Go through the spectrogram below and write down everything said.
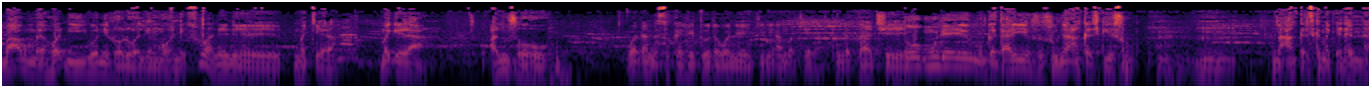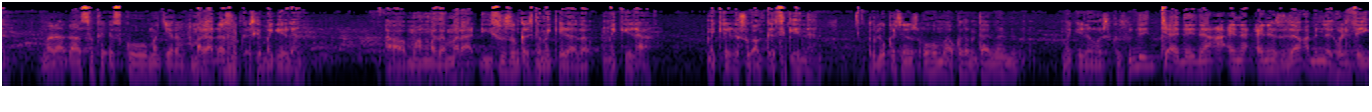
Babu mai hodi wani rolwale ma wani. Su wane ne makera? Makera alu tsoho. Waɗanda suka hito da wani yanki ne a makera tunda ka ce to mu dai ga tarihi su suna an kaske su. Na an kaske makeran nan. Marada suka isko makeran. Marada suka kaske makeran. A maza maradi su sun kaske makera makera makera su an kaske nan. To lokacin tsohon ma kwatanta min makeran wasu su duk kya da na ainihin su zama abin da kwalita yi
